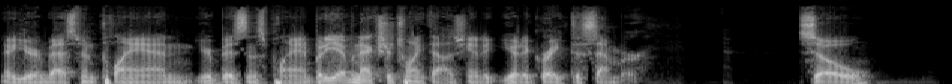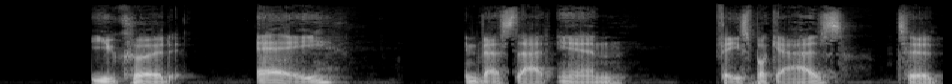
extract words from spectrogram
you know, your investment plan, your business plan, but you have an extra 20,000. You, you had a great December. So you could A, invest that in Facebook ads to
